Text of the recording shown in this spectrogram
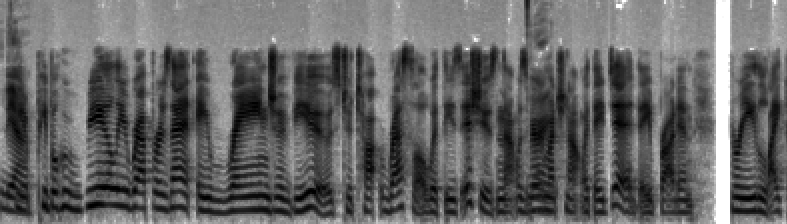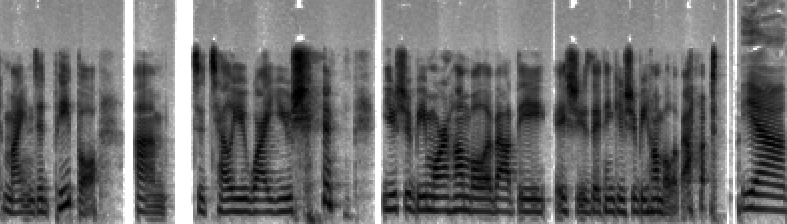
Yeah. you know, people who really represent a range of views to ta- wrestle with these issues. And that was very Right. much not what they did. They brought in three like-minded people um, to tell you why you should you should be more humble about the issues they think you should be humble about. Yeah.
